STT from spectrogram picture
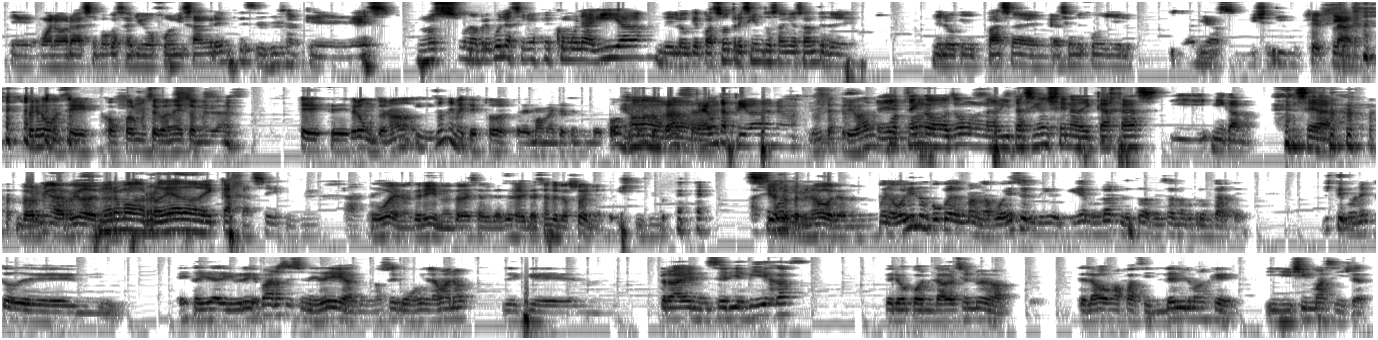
eh, bueno, ahora hace poco salió Fuego y Sangre, que es, no es una precuela, sino es como una guía de lo que pasó 300 años antes de, de lo que pasa en Canción de Fuego y Hielo. Harías billetín. Sí, Claro. Pero sí, confórmense con esto mientras. Este, pregunto, ¿no? ¿Y dónde metes todo esto de momento? ¿En tu depósito? No, ¿En tu no, casa? Preguntas privadas, no. ¿Preguntas privadas? Eh, tengo toda una habitación llena de cajas y mi cama. o sea, Dormir arriba de duermo rodeado de cajas, sí. Ah, sí. Bueno, qué lindo entrar a esa habitación, la habitación de los sueños. Así Bueno, vas a terminar ahora. ¿no? Bueno, volviendo un poco al manga, pues eso te quería preguntarte, lo estaba pensando que preguntarte. ¿Viste con esto de mm, esta idea libre? Va, no sé si es una idea, no sé cómo viene la mano, de que traen series viejas, pero con la versión nueva. Te la hago más fácil, Devilman G y Jim Massinger.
